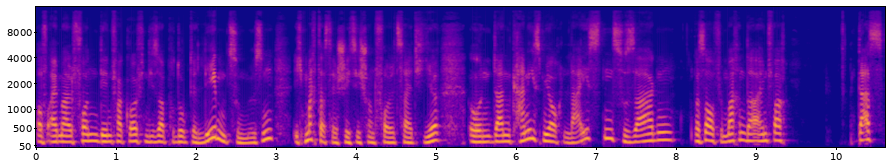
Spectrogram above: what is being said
auf einmal von den Verkäufen dieser Produkte leben zu müssen. Ich mache das ja schließlich schon Vollzeit hier und dann kann ich es mir auch leisten zu sagen, pass auf, wir machen da einfach das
